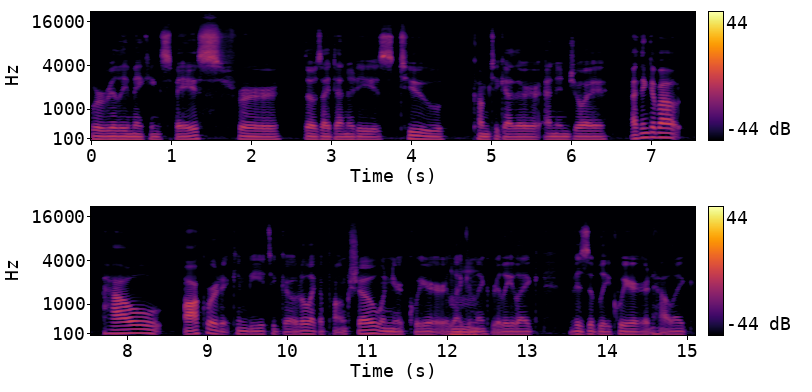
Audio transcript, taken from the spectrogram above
we're really making space for those identities to come together and enjoy. I think about how awkward it can be to go to like a punk show when you're queer, like and Mm. like really like visibly queer and how like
